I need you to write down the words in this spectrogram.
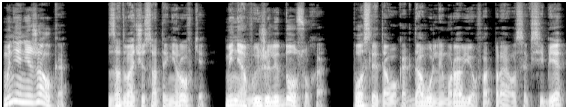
Мне не жалко. За два часа тренировки меня выжили досуха. После того, как довольный Муравьев отправился к себе,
